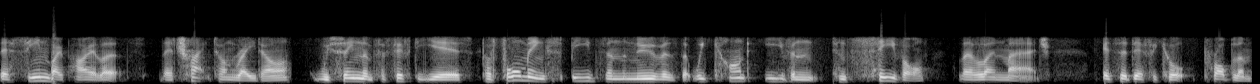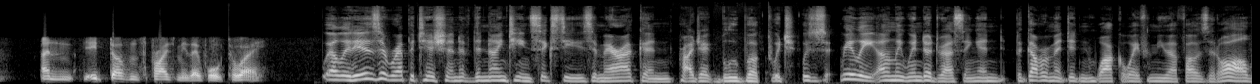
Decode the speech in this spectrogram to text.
They're seen by pilots. They're tracked on radar. We've seen them for 50 years performing speeds and maneuvers that we can't even conceive of, let alone match. It's a difficult problem. And it doesn't surprise me they've walked away. Well, it is a repetition of the 1960s American Project Blue Book, which was really only window dressing, and the government didn't walk away from UFOs at all.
